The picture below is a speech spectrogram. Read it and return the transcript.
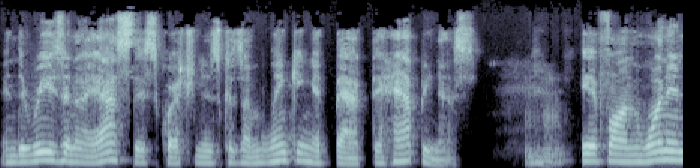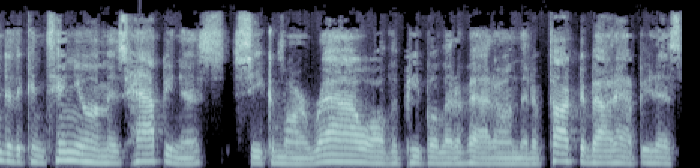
And the reason I ask this question is because I'm linking it back to happiness. Mm-hmm. If on one end of the continuum is happiness, Srikumar Rao, all the people that I've had on that have talked about happiness,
